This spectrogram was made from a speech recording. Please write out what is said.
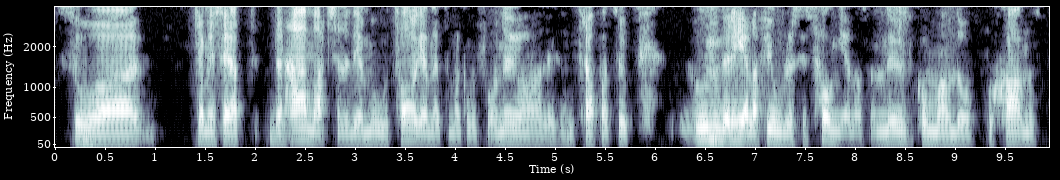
Så eh, kan man säga att den här matchen och det mottagandet som man kommer få nu har liksom trappats upp under hela fjolårssäsongen. Och så nu kommer man då få chans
